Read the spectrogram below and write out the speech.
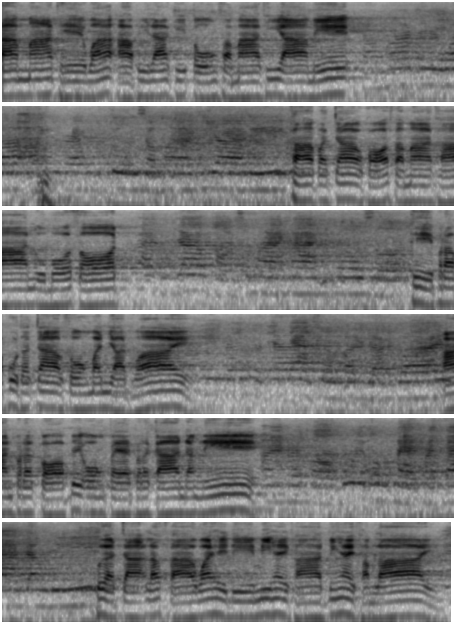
สังสัมมาเทวะอภิลากิโตงสมาธิยามิธรรมะเทวะอนุรักษ์ตุสมาธิยามิ ข้าพเจ้าขอสมาทานอุโบสถ ข้าพเจ้าขอสมาทานอุโบสถ ที่พระพุทธเจ้าทรงบัญญัติไว้ที่พระพุทธเจ้าทรงบัญญัติไว้อ่านประกอบด้วยองค์8ประการดังนี้อันประกอบด้วยองค์แปดประการดังนี้ เพื่อจะรักษาไว้ให้ดีมิให้ขาดมิให้ทำลายเ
